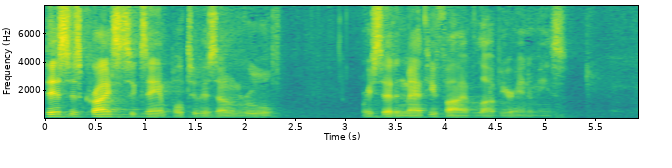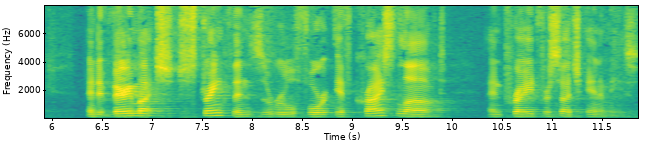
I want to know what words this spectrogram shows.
This is Christ's example to his own rule, where he said in Matthew 5, Love your enemies. And it very much strengthens the rule for if Christ loved and prayed for such enemies,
